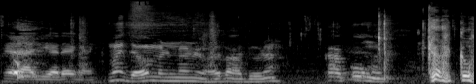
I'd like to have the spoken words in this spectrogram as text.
เสียดายเยื่อได้ไงไม่เดี๋ยวมันมันหลายบาทอยู่นะข้าวกุ้งอะกระกุ้ง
